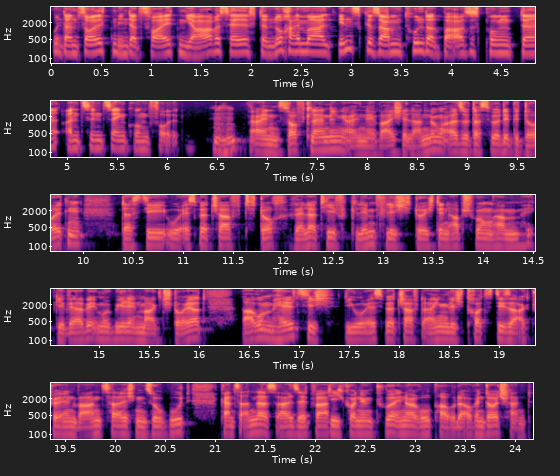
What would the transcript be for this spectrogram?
und dann sollten in der zweiten Jahreshälfte noch einmal insgesamt 100 Basispunkte an Zinssenkungen folgen. Mhm. Ein Soft Landing, eine weiche Landung. Also das würde bedeuten, dass die US-Wirtschaft doch relativ glimpflich durch den Abschwung am Gewerbeimmobilienmarkt steuert. Warum hält sich die US-Wirtschaft eigentlich trotz dieser aktuellen Warnzeichen so gut? Ganz anders als etwa die Konjunktur in Europa oder auch in Deutschland.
